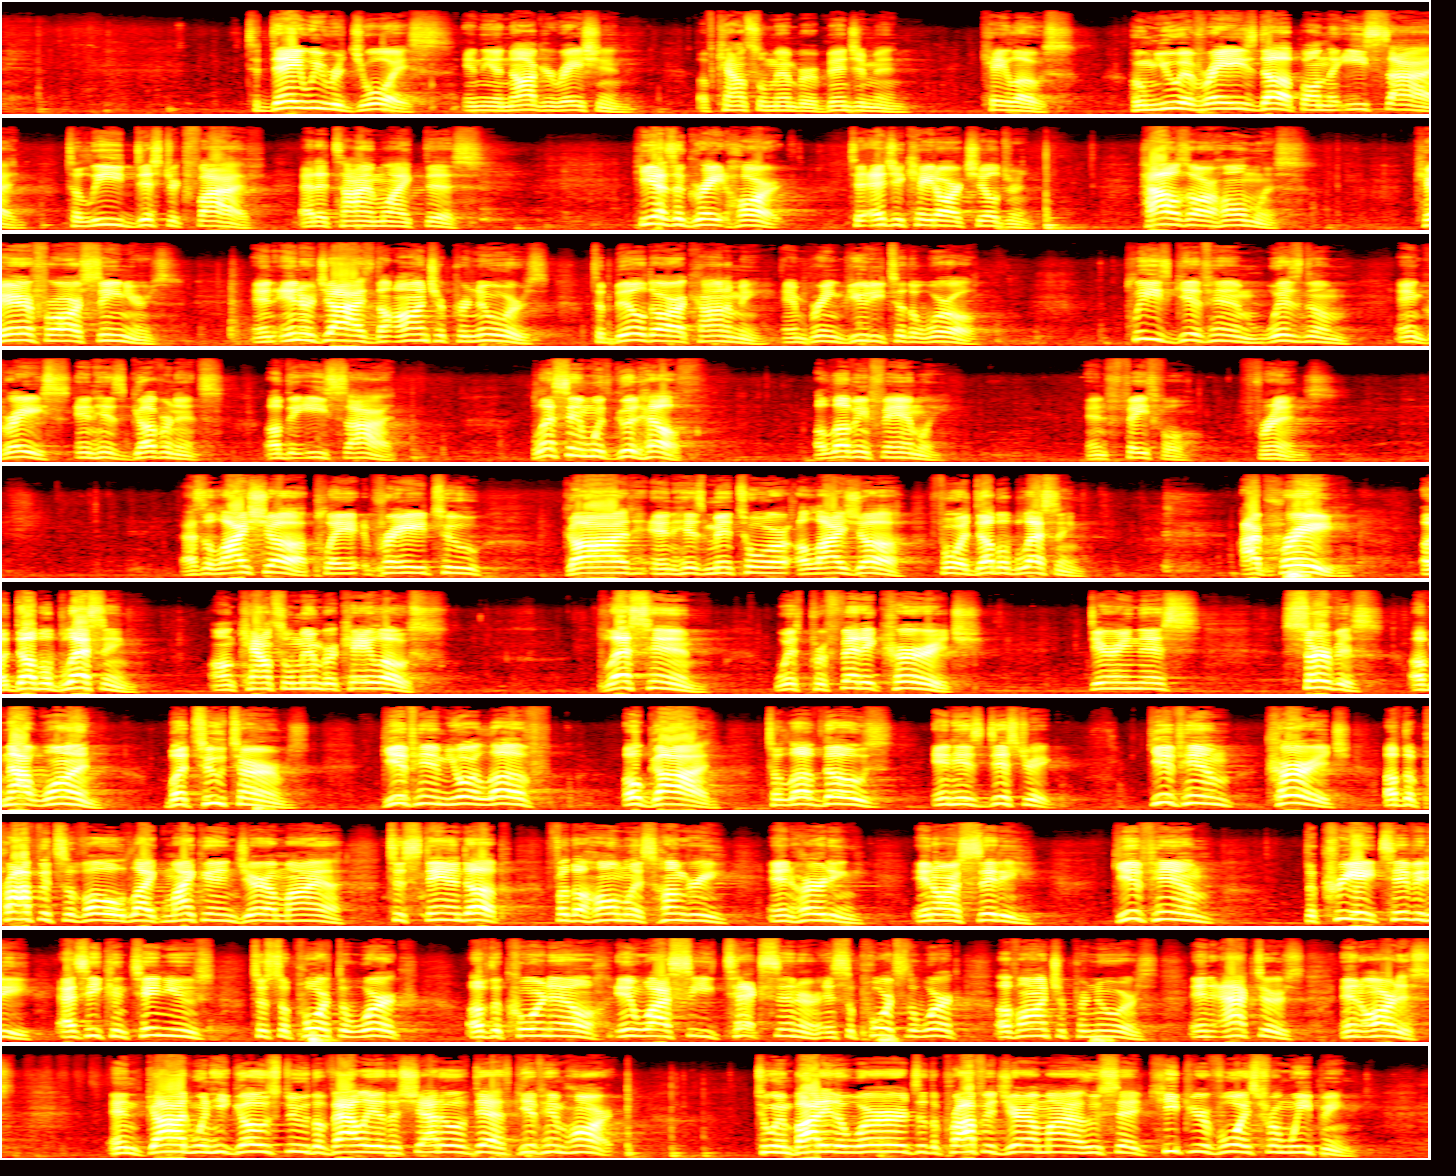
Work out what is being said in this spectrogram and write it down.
Today we rejoice in the inauguration of Council Member Benjamin Kallos, whom you have raised up on the east side to lead District 5 at a time like this. He has a great heart to educate our children, house our homeless, care for our seniors, and energize the entrepreneurs to build our economy and bring beauty to the world. Please give him wisdom and grace in his governance of the East Side. Bless him with good health, a loving family, and faithful friends. As Elisha play, prayed to God and his mentor Elijah for a double blessing, I pray a double blessing on Council Member Kallos. Bless him with prophetic courage during this service of not one, but two terms. Give him your love, O oh God, to love those in his district. Give him courage of the prophets of old, like Micah and Jeremiah, to stand up for the homeless, hungry, and hurting in our city. Give him the creativity as he continues to support the work of the Cornell NYC Tech Center and supports the work of entrepreneurs and actors and artists. And God, when he goes through the valley of the shadow of death, give him heart to embody the words of the prophet Jeremiah, who said, Keep your voice from weeping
